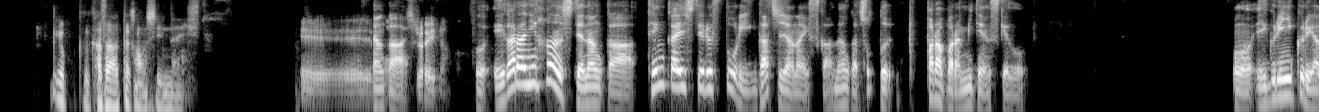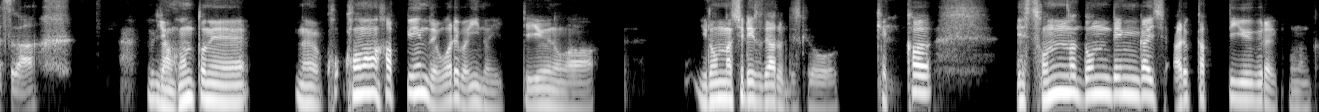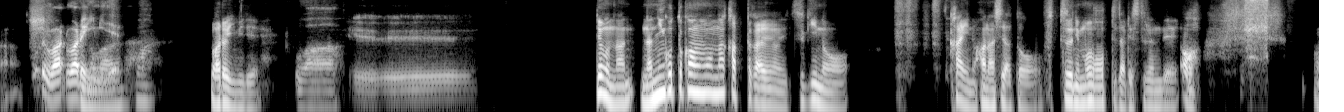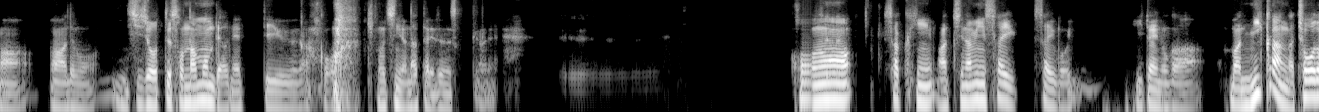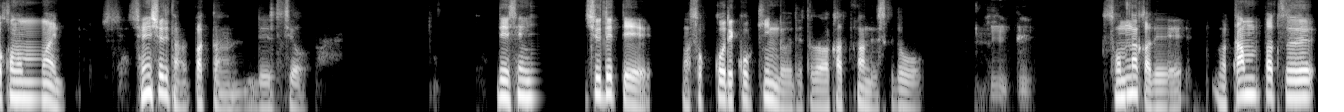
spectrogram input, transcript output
よく重なったかもしれないです。えー、なんか面白いな。そう絵柄に反してなんか展開してるストーリーガチじゃないですか。なんかちょっとパラパラ見てんすけど、このえぐりに来るやつが、いや、ほんとね、なんかここのままハッピーエンドで終わればいいのにっていうのが、いろんなシリーズであるんですけど、結果、え、そんなどんでん返しあるかっていうぐらい、こうなんか、わ悪い意味で。悪い意味で。わえー、でもな何事かもなかったかのように次の回の話だと普通に戻ってたりするんで、あまあ、まあでも日常ってそんなもんだよねっていうなこう 気持ちにはなったりするんですけどね。この作品、あちなみに最最後言いたいのが、まあ、2巻がちょうどこの前、先週出たばっかなんですよ。で、先週出て、まあ、速攻でこう、Kindle で戦ったんですけど、その中で、まあ、単発、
